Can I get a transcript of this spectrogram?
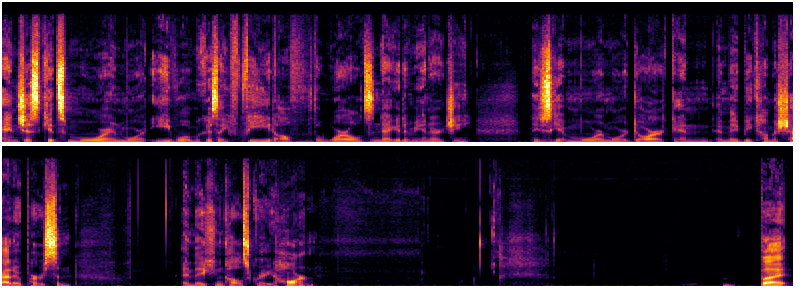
and just gets more and more evil because they feed off of the world's negative energy. They just get more and more dark and, and they become a shadow person and they can cause great harm. But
